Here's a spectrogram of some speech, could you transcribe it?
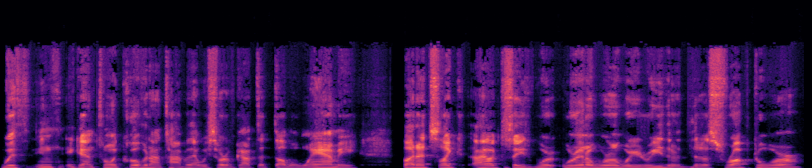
with in, again throwing COVID on top of that, we sort of got the double whammy. But it's like I like to say, we're we're in a world where you're either the disruptor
